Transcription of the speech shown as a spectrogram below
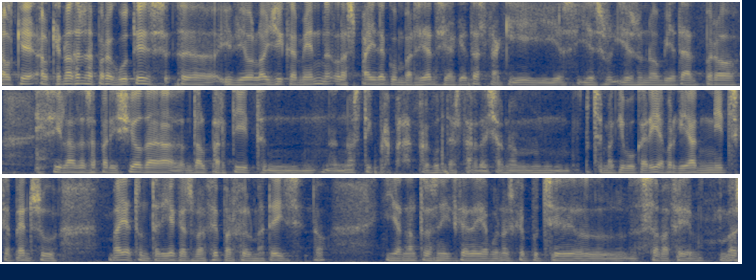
el que, el que no ha desaparegut és eh, ideològicament l'espai de convergència. Aquest està aquí i és, i és, i és una obvietat, però si la desaparició de, del partit no estic preparat per contestar d'això. No, potser m'equivocaria perquè hi ha nits que penso vaya tonteria que es va fer per fer el mateix, no? I hi ha altres nits que deia, bueno, és que potser el, se va fer... Va,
